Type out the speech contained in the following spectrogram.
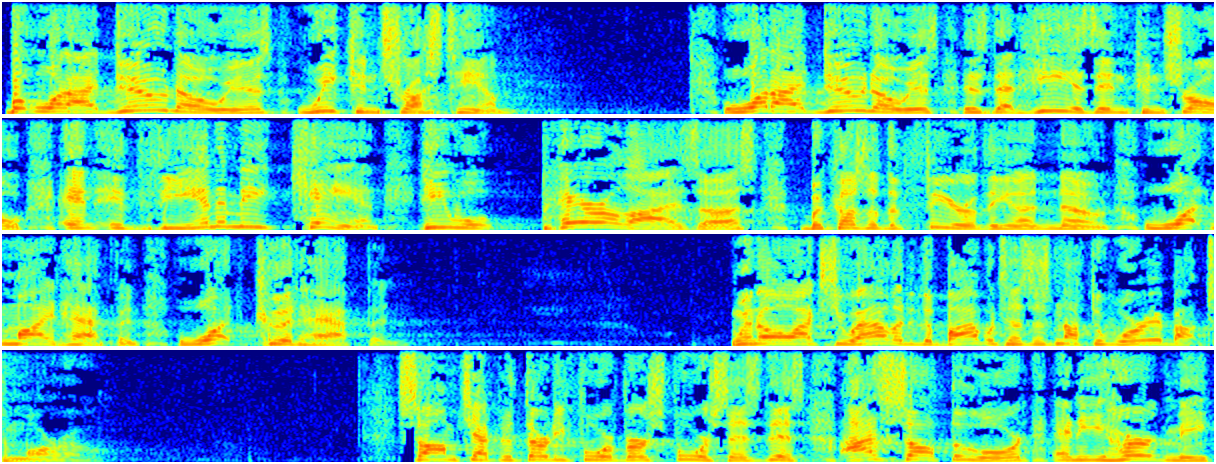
But what I do know is we can trust Him. What I do know is, is that He is in control. And if the enemy can, He will paralyze us because of the fear of the unknown. What might happen? What could happen? When all actuality, the Bible tells us not to worry about tomorrow. Psalm chapter 34 verse 4 says this, I sought the Lord and he heard me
